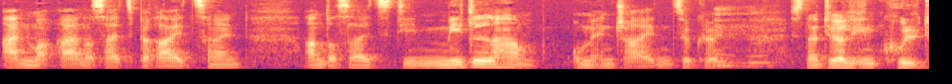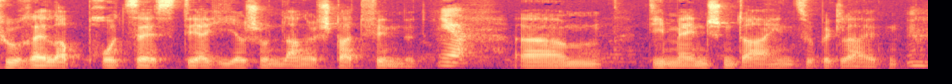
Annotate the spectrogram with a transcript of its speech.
einerseits bereit sein, andererseits die Mittel haben, um entscheiden zu können. Mhm. Das ist natürlich ein kultureller Prozess, der hier schon lange stattfindet. Ja. Ähm, die Menschen dahin zu begleiten. Mhm.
